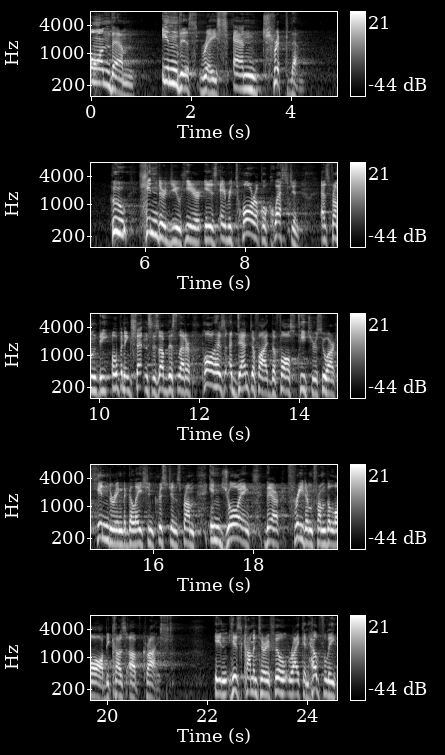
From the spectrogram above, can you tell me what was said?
on them in this race and trip them. Who hindered you here is a rhetorical question. As from the opening sentences of this letter, Paul has identified the false teachers who are hindering the Galatian Christians from enjoying their freedom from the law because of Christ. In his commentary, Phil Ryken helpfully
